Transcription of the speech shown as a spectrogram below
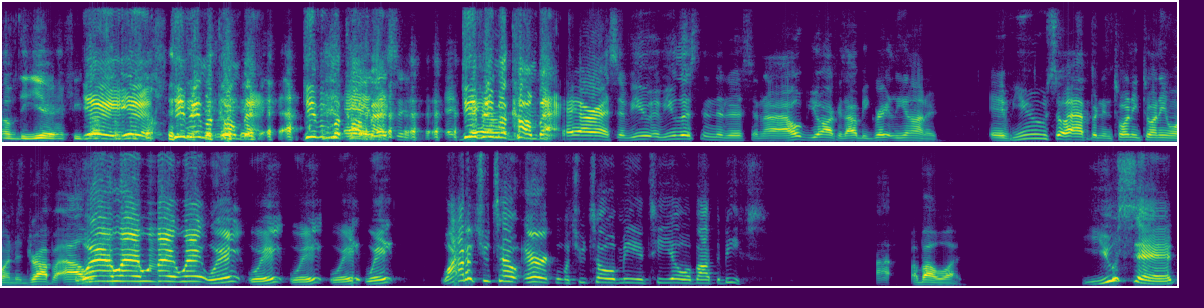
of the year if he Yeah, drops something. yeah. Give him a comeback. Give him a Hey, comeback. listen, Give him a comeback. KRS, if you if you listen to this, and I hope you are, because I would be greatly honored. If you so happen in 2021 to drop an album, Wait, wait, wait, wait, wait, wait, wait, wait. Wait why don't you tell Eric what you told me and T.O. about the beefs? about what? You said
